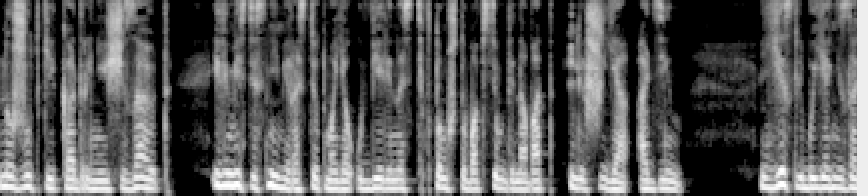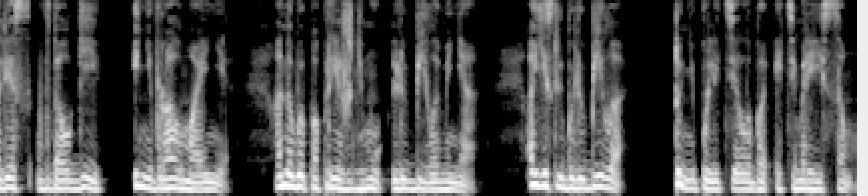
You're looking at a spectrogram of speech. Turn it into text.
но жуткие кадры не исчезают, И вместе с ними растет моя уверенность в том, что во всем виноват лишь я один. Если бы я не залез в долги и не врал Майне, она бы по-прежнему любила меня. А если бы любила, то не полетела бы этим рейсом.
